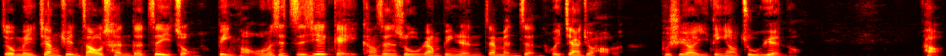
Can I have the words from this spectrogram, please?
就霉将军造成的这种病哦，我们是直接给抗生素，让病人在门诊回家就好了，不需要一定要住院哦。好，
